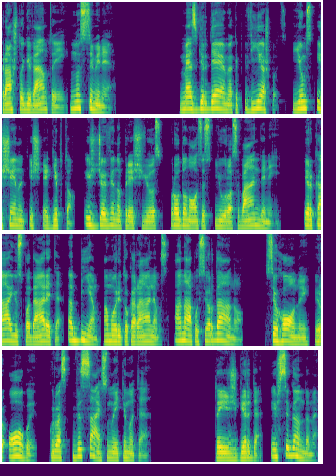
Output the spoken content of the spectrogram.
krašto gyventojai nusiminė. Mes girdėjome, kaip viešpats jums išeinant iš Egipto išdžiovino prieš jūs raudonosios jūros vandenį. Ir ką jūs padarėte abiem Amoritų karaliams anapus Jordano, Sihonui ir Ogui, kuriuos visai sunaikinote. Tai išgirdę, išsigandome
